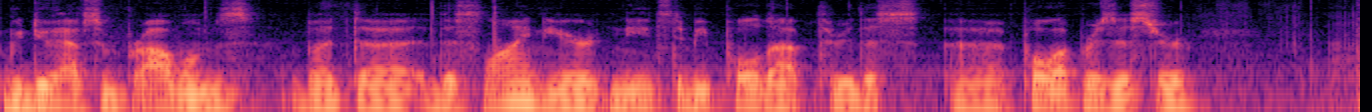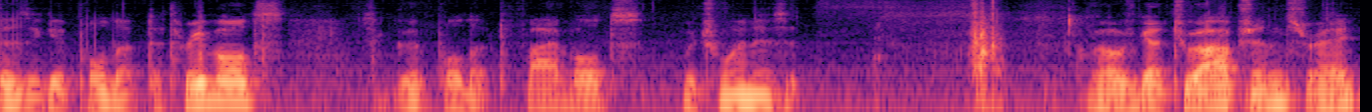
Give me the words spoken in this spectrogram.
We do have some problems, but uh, this line here needs to be pulled up through this uh, pull up resistor. Does it get pulled up to 3 volts? Does it get pulled up to 5 volts? Which one is it? Well, we've got two options, right?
